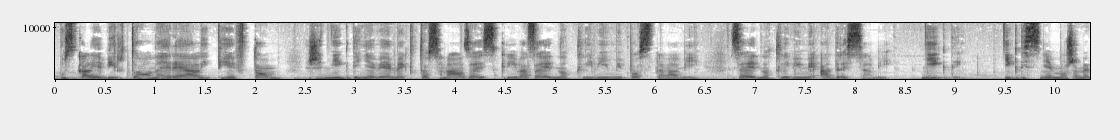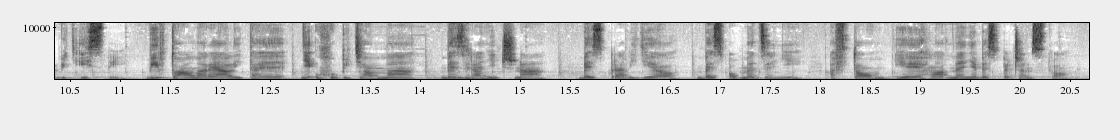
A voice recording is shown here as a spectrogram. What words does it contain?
Úskalie virtuálnej reality je v tom, že nikdy nevieme, kto sa naozaj skrýva za jednotlivými postavami, za jednotlivými adresami. Nikdy. Nikdy si nemôžeme byť istí. Virtuálna realita je neuchopiteľná, bezhraničná, bez pravidiel, bez obmedzení. A v tom je jej hlavné nebezpečenstvo.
